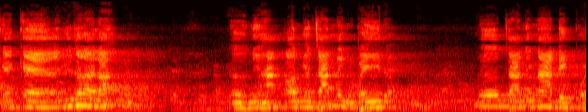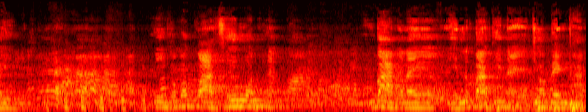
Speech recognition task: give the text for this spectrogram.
แกแกอายุเท่าไหร่ละเออนี่ฮะออนกับจันหนึ่งปีแล้วเออจานยังหน้าเด็กกว่าอีกนี่เขามากวาดซื้อหมดเนี่ยลำบากอะไรเห็นลำบากที่ไหน ชอบแบงค์พัน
